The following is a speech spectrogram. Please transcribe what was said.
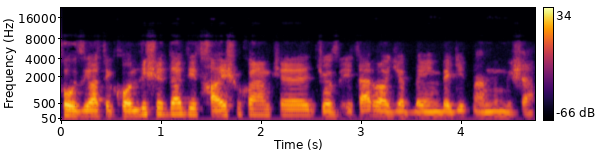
توضیحات کلیش دادید. خواهش می‌کنم که جزئی تر راجع به این بگید ممنون میشم.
